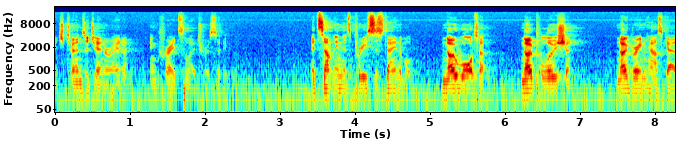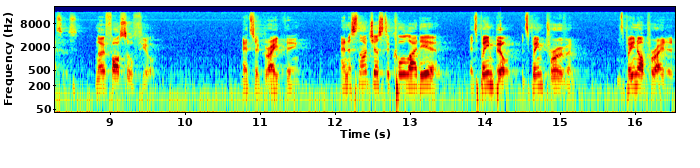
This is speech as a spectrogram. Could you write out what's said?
which turns a generator and creates electricity. It's something that's pretty sustainable. No water, no pollution, no greenhouse gases, no fossil fuel. It's a great thing. And it's not just a cool idea. It's been built, it's been proven, it's been operated.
